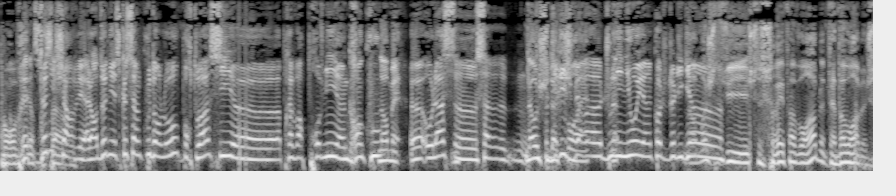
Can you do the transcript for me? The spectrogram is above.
pour revenir sur Denis ça. Charvet. Alors Denis, est-ce que c'est un coup dans l'eau pour toi si euh, après avoir promis un grand coup, Non, mais euh, Olas, euh, ça où je suis dirige vers ouais. euh, Juninho et un coach de Ligue 1 Non, moi, je euh, suis, je serais favorable, enfin favorable, je,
